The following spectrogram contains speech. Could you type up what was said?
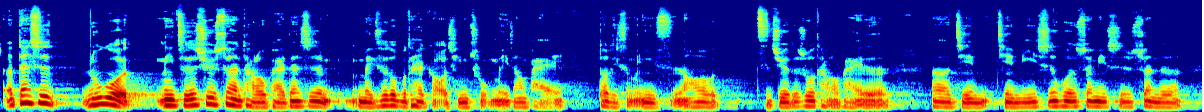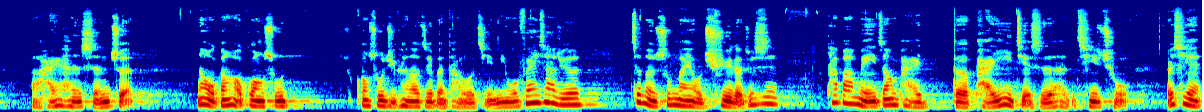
呃，但是如果你只是去算塔罗牌，但是每次都不太搞清楚每张牌到底什么意思，然后只觉得说塔罗牌的呃解解谜师或者算命师算的呃还很神准。那我刚好逛书逛书局看到这本塔罗解密，我翻一下觉得这本书蛮有趣的，就是他把每一张牌。的牌意解释的很清楚，而且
